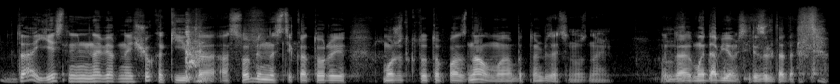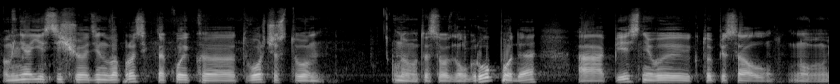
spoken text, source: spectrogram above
да, есть, наверное, еще какие-то особенности, которые, может, кто-то познал, мы об этом обязательно узнаем. Да, мы добьемся результата. У меня есть еще один вопросик такой к творчеству ну, ты создал группу, да, а песни вы, кто писал, ну,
